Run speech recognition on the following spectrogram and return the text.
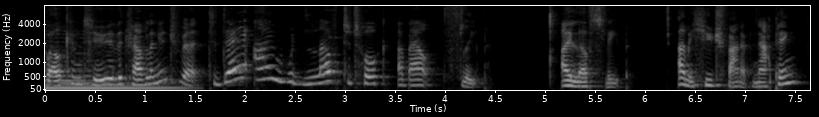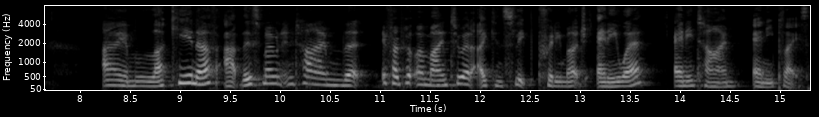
welcome to The Traveling Introvert. Today I would love to talk about sleep. I love sleep. I'm a huge fan of napping. I am lucky enough at this moment in time that if I put my mind to it, I can sleep pretty much anywhere, anytime, any place.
